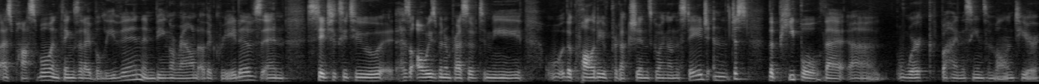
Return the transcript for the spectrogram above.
as possible in things that I believe in and being around other creatives. And Stage 62 has always been impressive to me the quality of productions going on the stage and just the people that uh, work behind the scenes and volunteer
